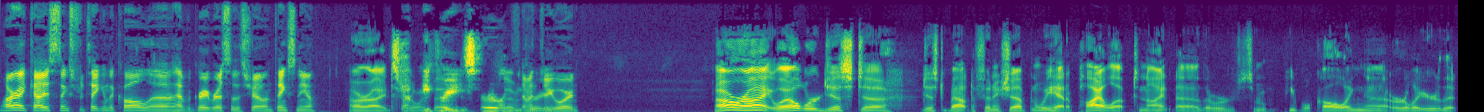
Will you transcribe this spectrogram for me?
All right, guys. Thanks for taking the call. Uh, have a great rest of the show, and thanks, Neil. All right, Sterling. thank 73, you. Sterling. Seven Seven three. three Ward. All right. Well, we're just uh, just about to finish up, and we had a pile up tonight. Uh, there were some people calling uh, earlier that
